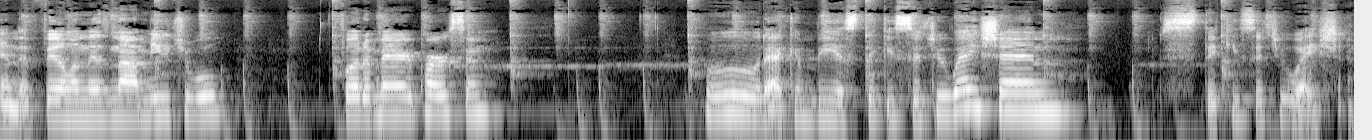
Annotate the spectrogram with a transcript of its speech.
and the feeling is not mutual for the married person. Ooh, that can be a sticky situation. Sticky situation.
